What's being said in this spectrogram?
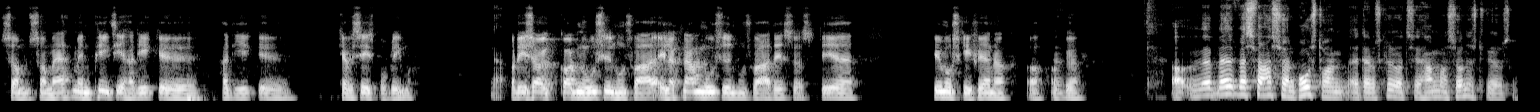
som, som er, men pt. har de ikke, øh, har de ikke øh, kapacitetsproblemer. Ja. Og det er så godt en uge siden, hun svarede, eller knap en uge siden, hun svarede det, så det er, det er måske fair nok at, at gøre. Og hvad, hvad, hvad svarer Søren Brostrøm, da du skriver til ham og Sundhedsstyrelsen?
